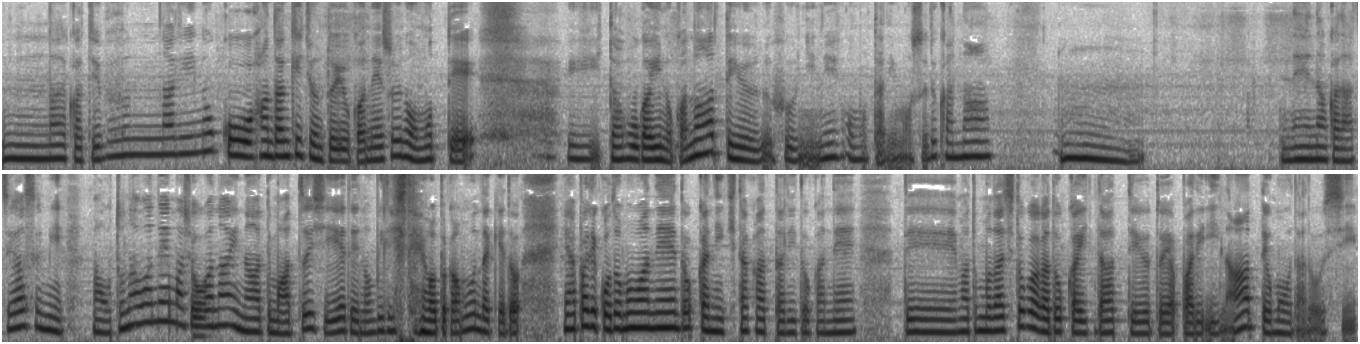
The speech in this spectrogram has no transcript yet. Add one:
うんなんか自分なりのこう判断基準というかねそういうのを持っていた方がいいのかなっていうふうにね思ったりもするかな。うんか夏休み、まあ、大人はね、まあ、しょうがないなって、まあ、暑いし家でのんびりしてよとか思うんだけど。やっぱり子供はねどっかに行きたかったりとかね。で、まあ、友達とかがどっか行ったっていうとやっぱりいいなって思うだろうし、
